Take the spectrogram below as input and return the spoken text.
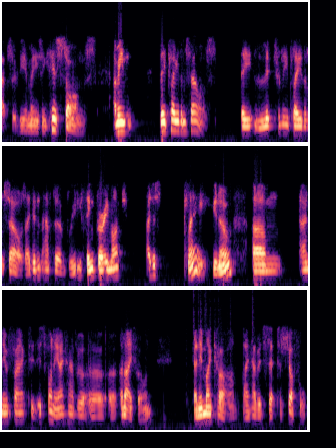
absolutely amazing. His songs, I mean, they play themselves. They literally play themselves. I didn't have to really think very much. I just play, you know. Um, and in fact, it's funny. I have a, a, a, an iPhone, and in my car, I have it set to shuffle.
